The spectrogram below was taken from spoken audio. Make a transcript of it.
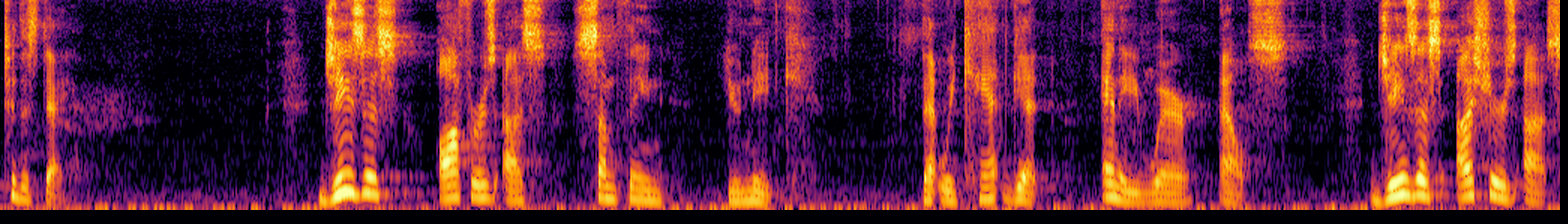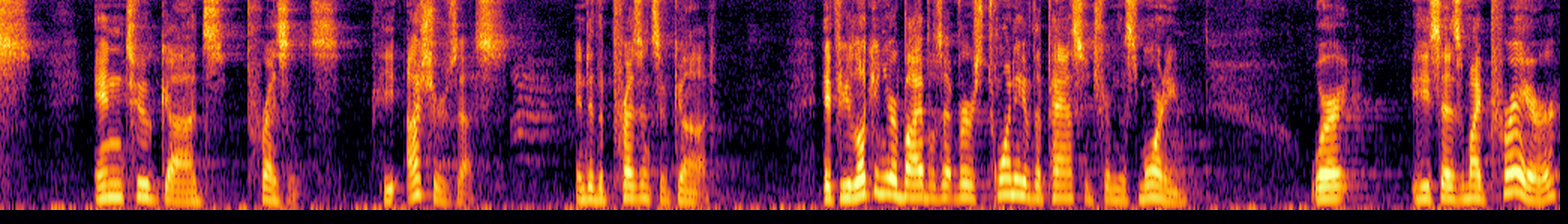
to this day. Jesus offers us something unique that we can't get anywhere else. Jesus ushers us into God's presence. He ushers us into the presence of God. If you look in your Bibles at verse 20 of the passage from this morning, where he says, My prayer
